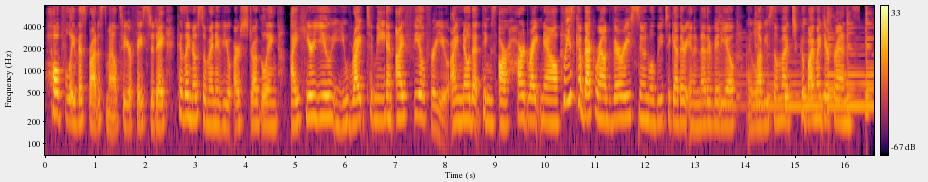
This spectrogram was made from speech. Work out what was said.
hopefully this brought a smile to your face today because I know so many of you are struggling. I hear you, you write to me, and I feel for you. I know that things are hard right now. Please come back around very soon. We'll be together in another video. I love you so much. Goodbye, my dear friends.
